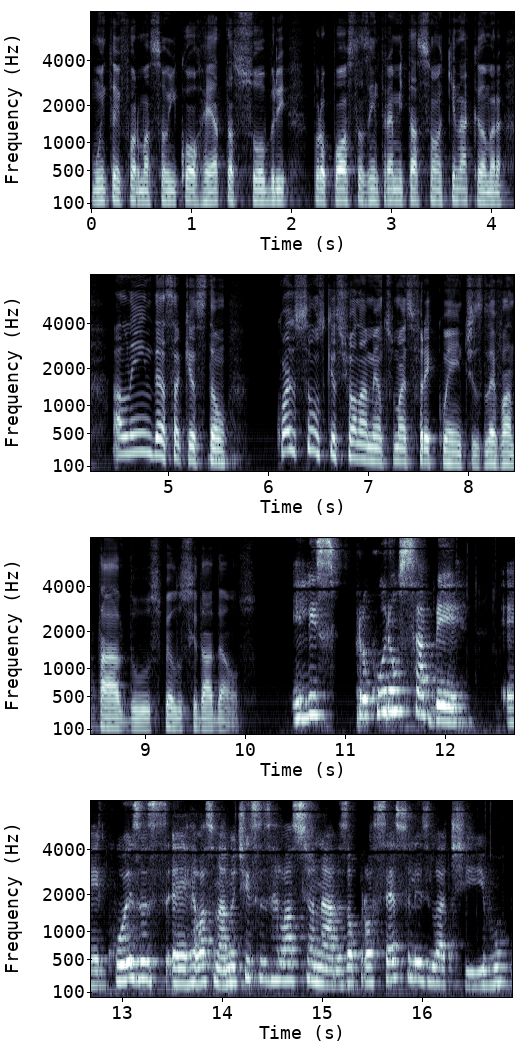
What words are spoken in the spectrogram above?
muita informação incorreta sobre propostas em tramitação aqui na Câmara. Além dessa questão, quais são os questionamentos mais frequentes levantados pelos cidadãos? Eles procuram saber é, coisas é, relacionadas, notícias relacionadas ao processo legislativo,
